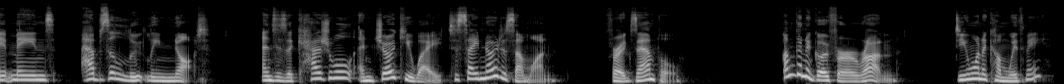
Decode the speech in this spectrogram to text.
It means absolutely not, and is a casual and jokey way to say no to someone. For example, I'm going to go for a run. Do you want to come with me?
